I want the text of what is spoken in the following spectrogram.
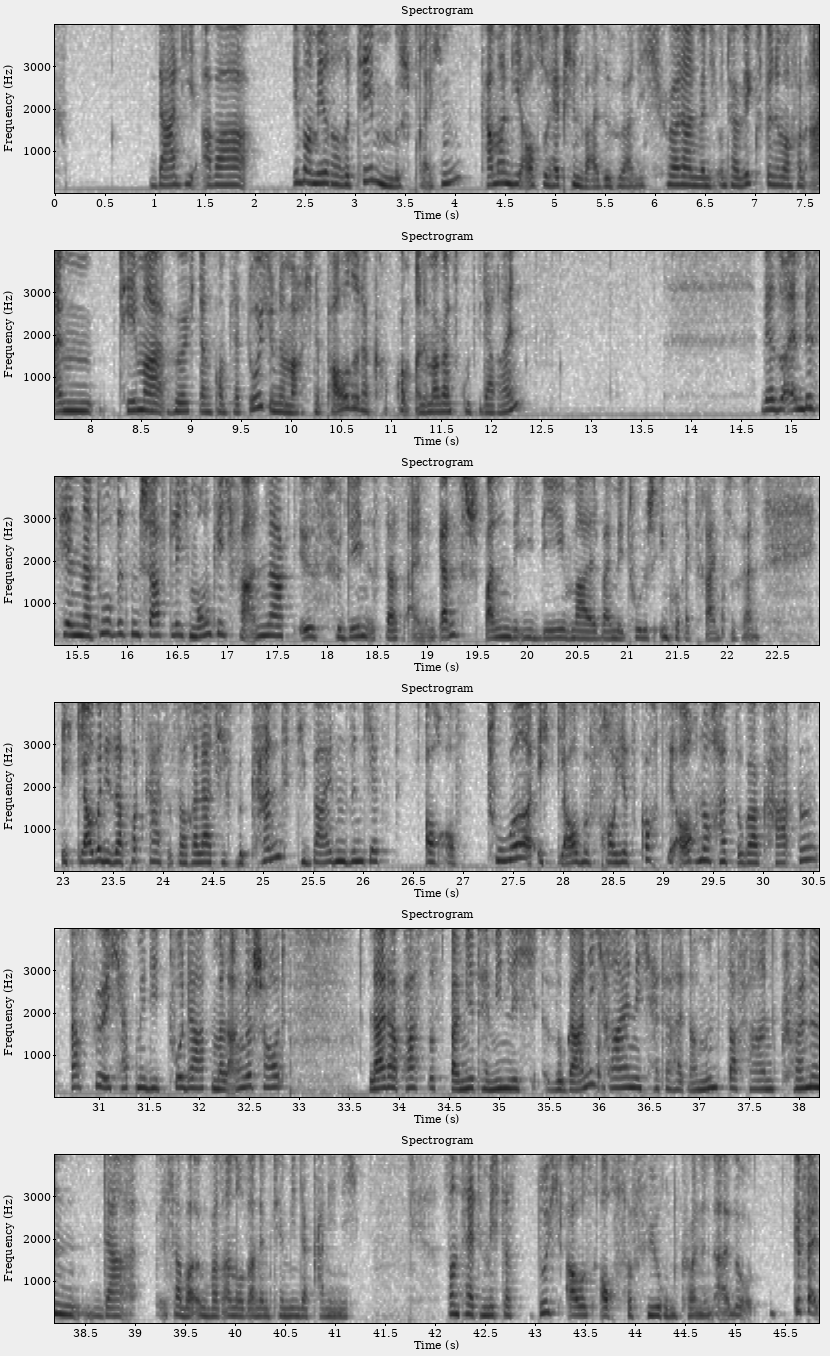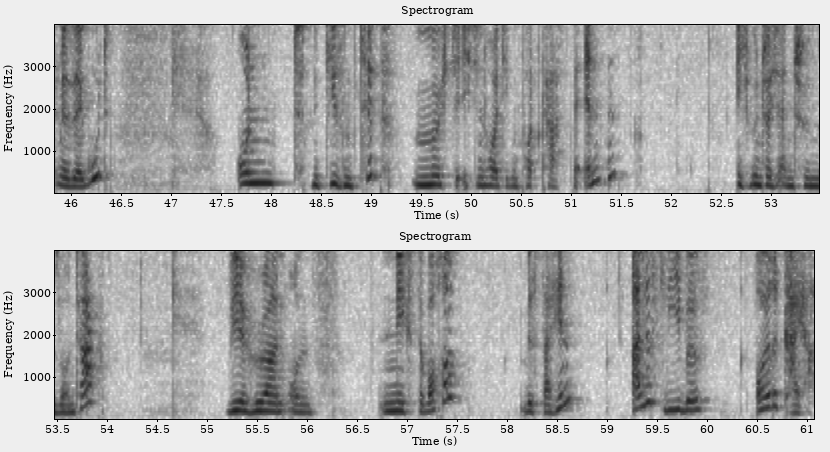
Da die aber immer mehrere Themen besprechen, kann man die auch so häppchenweise hören. Ich höre dann, wenn ich unterwegs bin, immer von einem Thema höre ich dann komplett durch und dann mache ich eine Pause, da kommt man immer ganz gut wieder rein. Wer so ein bisschen naturwissenschaftlich monkig veranlagt ist, für den ist das eine ganz spannende Idee, mal bei methodisch inkorrekt reinzuhören. Ich glaube, dieser Podcast ist auch relativ bekannt. Die beiden sind jetzt auch auf Tour. Ich glaube, Frau Jetzt kocht sie auch noch, hat sogar Karten dafür. Ich habe mir die Tourdaten mal angeschaut. Leider passt es bei mir terminlich so gar nicht rein. Ich hätte halt nach Münster fahren können. Da ist aber irgendwas anderes an dem Termin, da kann ich nicht. Sonst hätte mich das durchaus auch verführen können. Also gefällt mir sehr gut. Und mit diesem Tipp möchte ich den heutigen Podcast beenden. Ich wünsche euch einen schönen Sonntag. Wir hören uns nächste Woche. Bis dahin, alles Liebe, eure Kaya.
